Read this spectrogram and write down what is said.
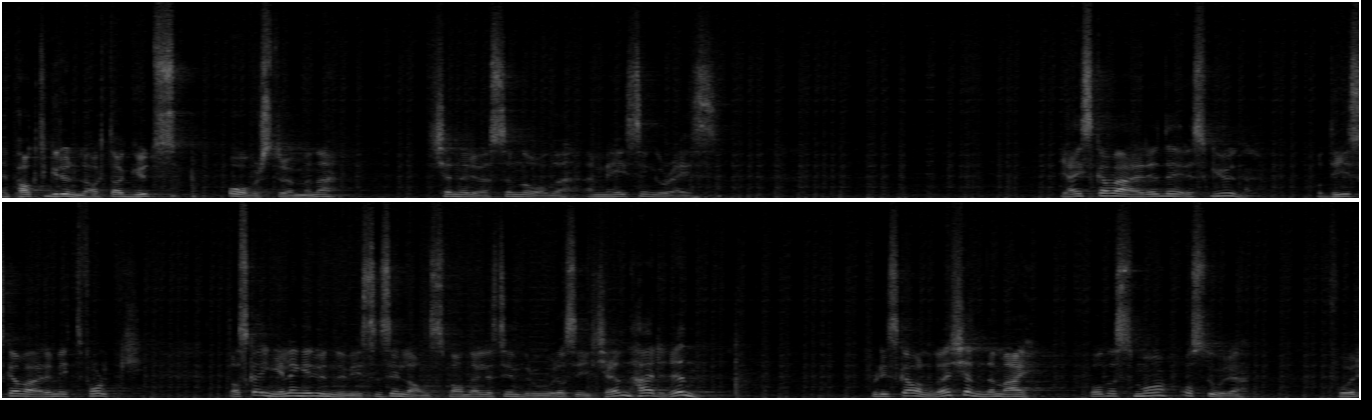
En pakt grunnlagt av Guds overstrømmende, sjenerøse nåde. Amazing grace. Jeg skal være deres Gud, og de skal være mitt folk. Da skal ingen lenger undervise sin landsmann eller sin bror og si 'Kjenn Herren'. For de skal alle kjenne meg, både små og store. For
